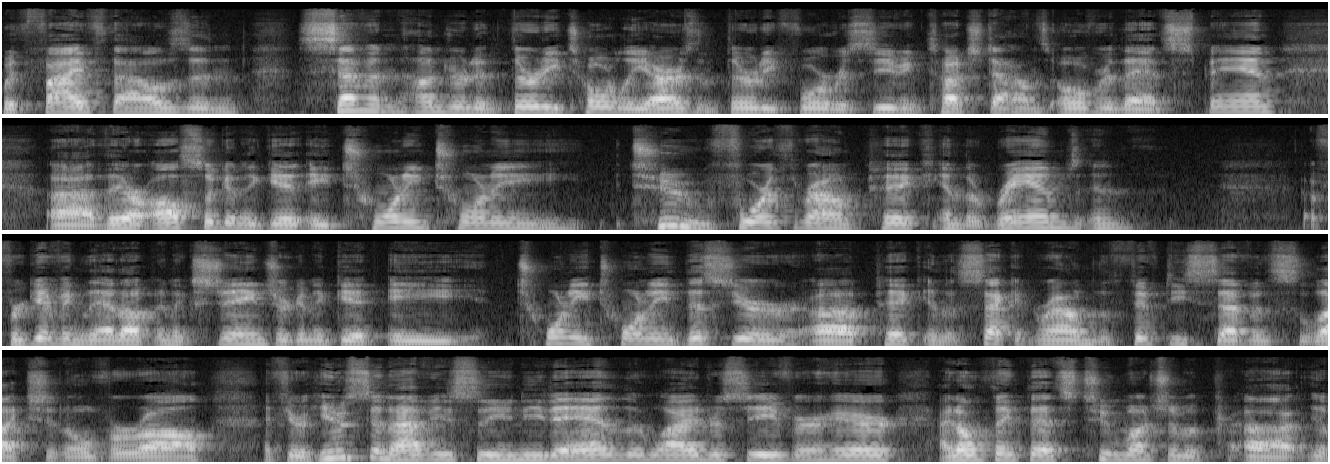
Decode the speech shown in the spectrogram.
with 5,730 total yards and 34 receiving touchdowns over that span. Uh, they are also going to get a 2022 fourth round pick in the Rams and for giving that up in exchange. You're going to get a 2020 this year uh, pick in the second round, the 57th selection overall. If you're Houston, obviously you need to add the wide receiver here. I don't think that's too much of a uh,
